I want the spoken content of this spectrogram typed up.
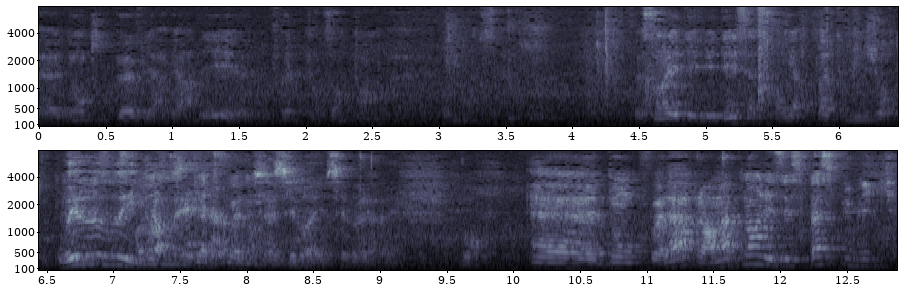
Euh, donc, ils peuvent les regarder euh, de temps en temps. De toute façon, les DVD, ça ne se regarde pas tous les jours, toutes les Oui, oui, oui. quatre fois dans la C'est vrai, c'est vrai. Bon. donc voilà. Alors maintenant, les espaces publics.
